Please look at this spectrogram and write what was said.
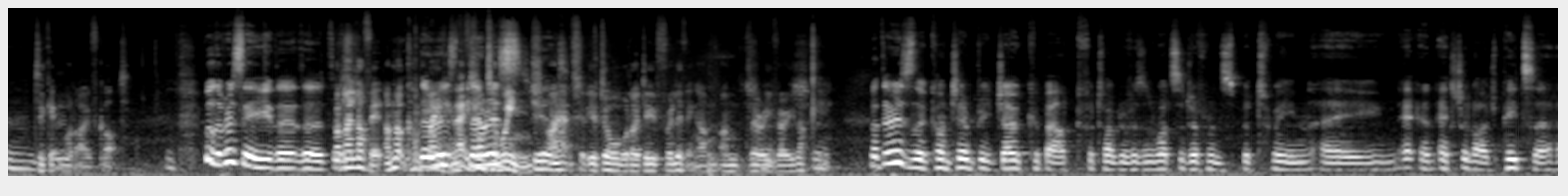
Mm. to get Mm. what I've got?" Well, there is the the, the, the But I love it. I'm not complaining. is- that isn't a whinge. yes. I absolutely adore what I do for a living. I'm, I'm very, very lucky. But there is the contemporary joke about photographers and what's the difference between a, an extra large pizza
